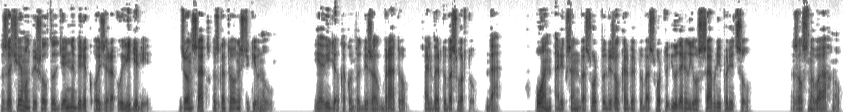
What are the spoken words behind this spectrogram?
«Зачем он пришел в тот день на берег озера? Вы видели?» Джон Сакс с готовностью кивнул. «Я видел, как он подбежал к брату, Альберту Басворту. Да. Он, Александр Басворт, подбежал к Альберту Басворту и ударил его саблей по лицу. Зал снова ахнул.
